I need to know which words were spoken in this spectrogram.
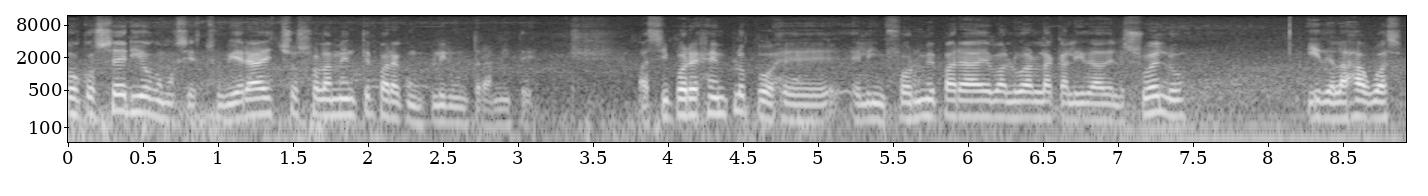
poco serio, como si estuviera hecho solamente para cumplir un trámite. Así, por ejemplo, pues, eh, el informe para evaluar la calidad del suelo y de las aguas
